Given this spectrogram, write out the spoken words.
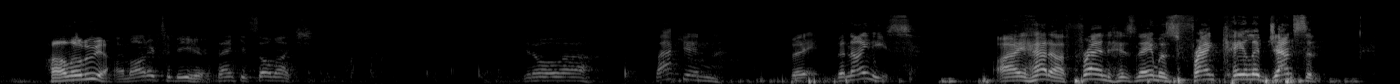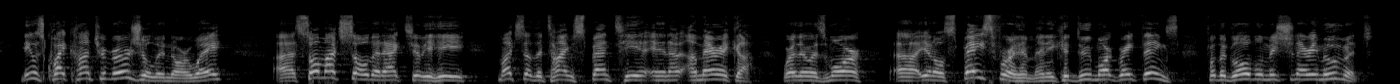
hallelujah I'm honored to be here. Thank you so much. You know, uh, back in the, the 90s, I had a friend, his name was Frank Kaleb Jansen. And he was quite controversial in Norway, uh, so much so that actually he, much of the time spent here in America, where there was more, uh, you know, space for him, and he could do more great things for the global missionary movement.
